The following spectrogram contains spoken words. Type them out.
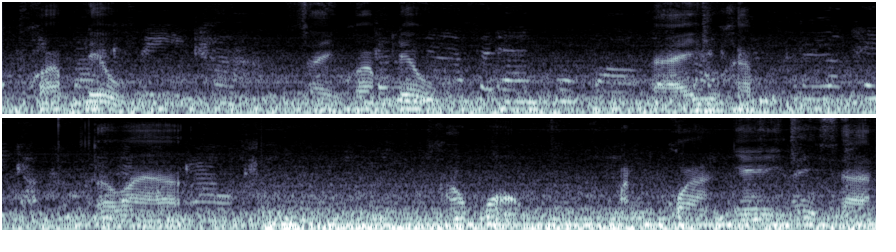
60ความเร็วบาทฟรีค่ะใส่ความเร็วกรุณาแสดงคูปองได้อยู่ครับเครื่องให้กับลูกแต่ว่าค้ของเราค่ะเขามองมันกว้างใหญ่ไพศาล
